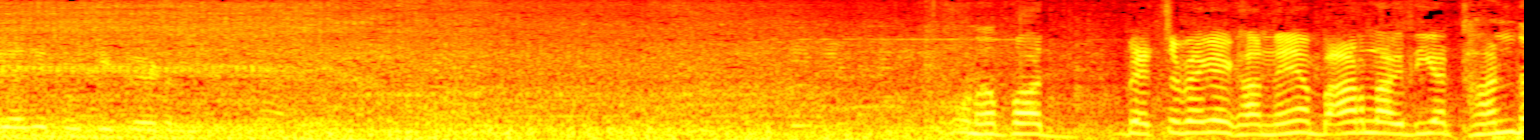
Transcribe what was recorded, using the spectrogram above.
ਗਈ ਆ ਜੀ ਦੂਜੀ ਪਲੇਟ ਦੀ। ਹੁਣ ਆਪਾਂ ਵਿੱਚ ਬਹਿ ਕੇ ਖਾਣੇ ਆ ਬਾਹਰ ਲੱਗਦੀ ਆ ਠੰਡ।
